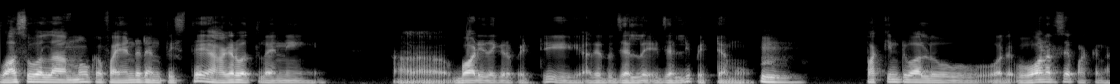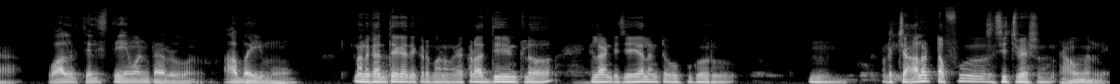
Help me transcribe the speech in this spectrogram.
వాసు వాళ్ళ అమ్మ ఒక ఫైవ్ హండ్రెడ్ ఎంత ఇస్తే అగరబత్తులు అన్నీ బాడీ దగ్గర పెట్టి అదేదో జల్లి జల్లి పెట్టాము. పక్కింటి వాళ్ళు ఓనర్సే పక్కన వాళ్ళకి తెలిస్తే ఏమంటారు? ఆ భయము. మనకు అంతే కదా ఇక్కడ మనం. ఎక్కడ అద్దె ఇంట్లో ఇలాంటి చేయాలంటే ఒప్పుకోరు. ఒక చాలా టఫ్ సిచ్యువేషన్. అవునండి.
